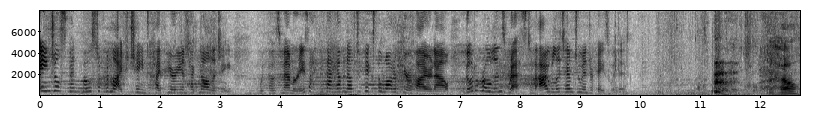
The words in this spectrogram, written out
Angel spent most of her life chained to Hyperion technology. With those memories, I think I have enough to fix the water purifier now. Go to Roland's Rest, and I will attempt to interface with it. The hell?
